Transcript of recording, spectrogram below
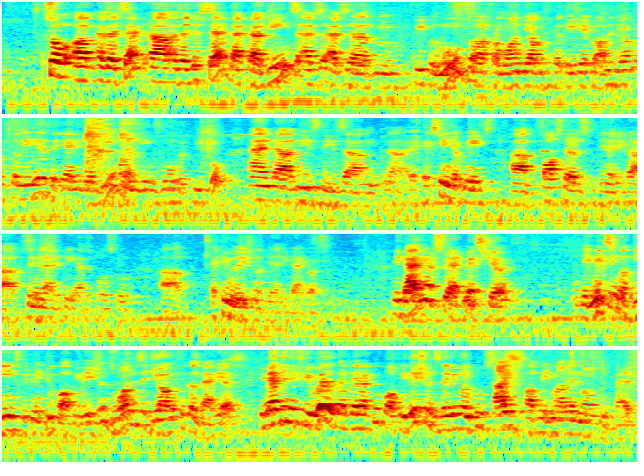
so um, as I said, uh, as I just said, that uh, genes, as, as um, people move uh, from one geographical area to other geographical areas, they carry their genes, and genes move with people, and uh, these these um, uh, exchange of mates uh, fosters genetic similarity as opposed to accumulation of genetic diversity. The barriers to admixture, the mixing of genes between two populations, one is a geographical barrier. Imagine, if you will, that there are two populations living on two sides of the Himalayan mountain belt.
